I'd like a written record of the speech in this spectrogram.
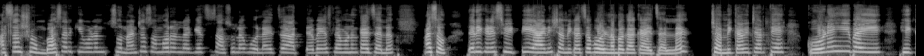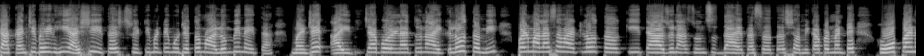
असं शुंभासारखी म्हणून सुनांच्या समोर लगेच सासूला बोलायचं आत्याबाई असल्या म्हणून काय झालं? असो तर इकडे स्वीटी आणि शमिकाचं बोलणं बघा काय चाललंय. शमिका विचारते कोण आहे ही बाई? ही काकांची बहीण ही अशी? तर स्वीटी म्हणते मुझे तो मालूम बी नाही था. म्हणजे आईच्या बोलण्यातून ऐकलं होतं मी पण मला असं वाटलं होतं की त्या अजून अजून सुद्धा आहेत असं. तर शमिका पण म्हणते हो पण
